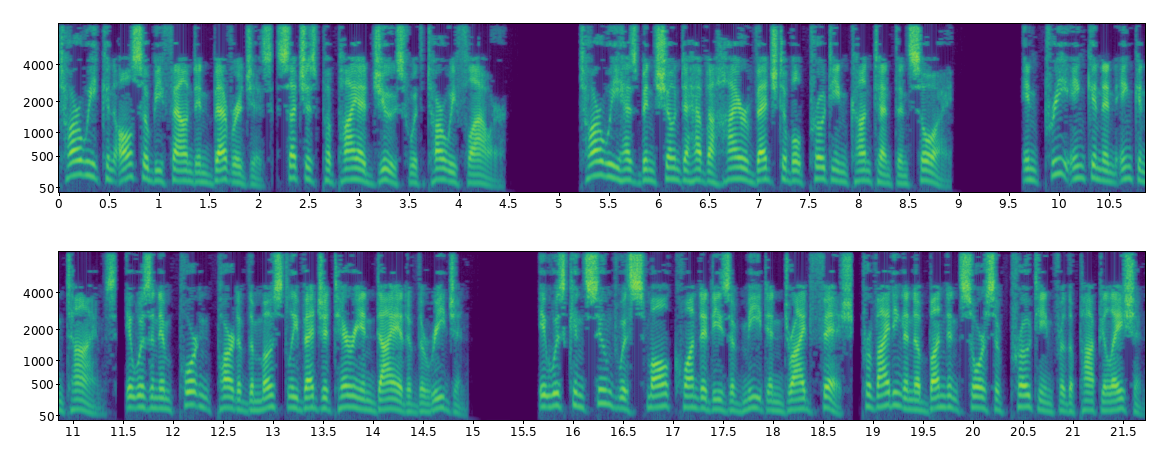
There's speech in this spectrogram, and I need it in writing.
Tarwi can also be found in beverages such as papaya juice with tarwi flour. Tarwi has been shown to have a higher vegetable protein content than soy. In pre-Incan and Incan times, it was an important part of the mostly vegetarian diet of the region. It was consumed with small quantities of meat and dried fish, providing an abundant source of protein for the population.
